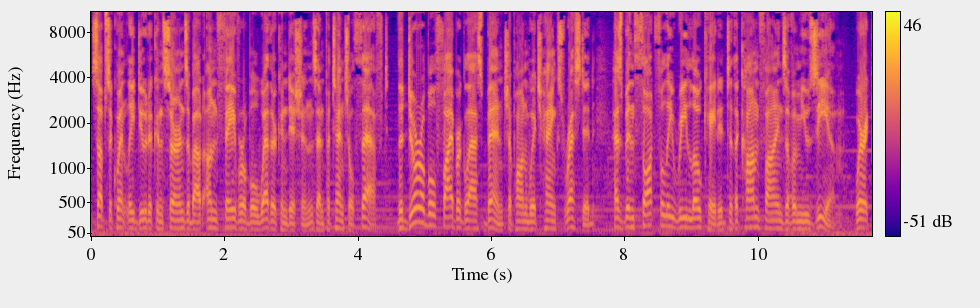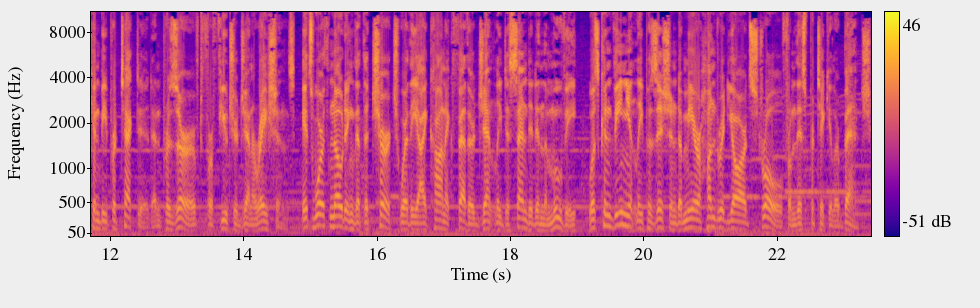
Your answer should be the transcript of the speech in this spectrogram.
Subsequently, due to concerns about unfavorable weather conditions and potential theft, the durable fiberglass bench upon which Hanks rested has been thoughtfully relocated to the confines of a museum, where it can be protected and preserved for future generations. It's worth noting that the church where the iconic feather gently descended in the movie was conveniently positioned a mere 100-yard stroll from this particular bench.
